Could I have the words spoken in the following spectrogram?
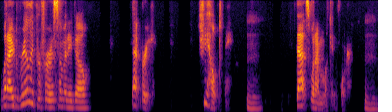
What I'd really prefer is somebody to go, "That Bree, she helped me." That's what I'm looking for. Mm-hmm.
